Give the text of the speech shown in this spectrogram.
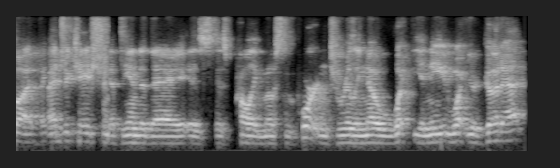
But education at the end of the day is, is probably most important to really know what you need, what you're good at.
